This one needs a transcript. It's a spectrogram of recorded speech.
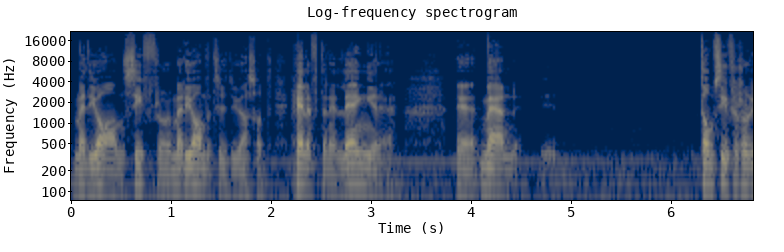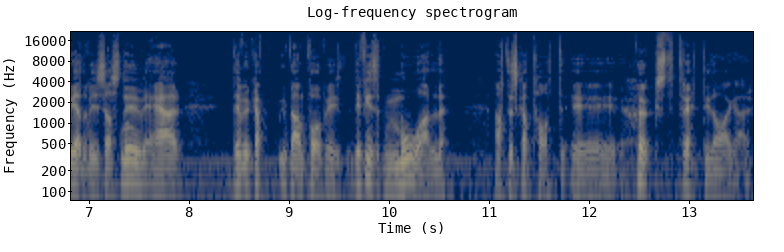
mediansiffror. Och median betyder ju alltså att hälften är längre. Eh, men eh, de siffror som redovisas nu är, det brukar ibland påpekas, det finns ett mål att det ska ta eh, högst 30 dagar.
